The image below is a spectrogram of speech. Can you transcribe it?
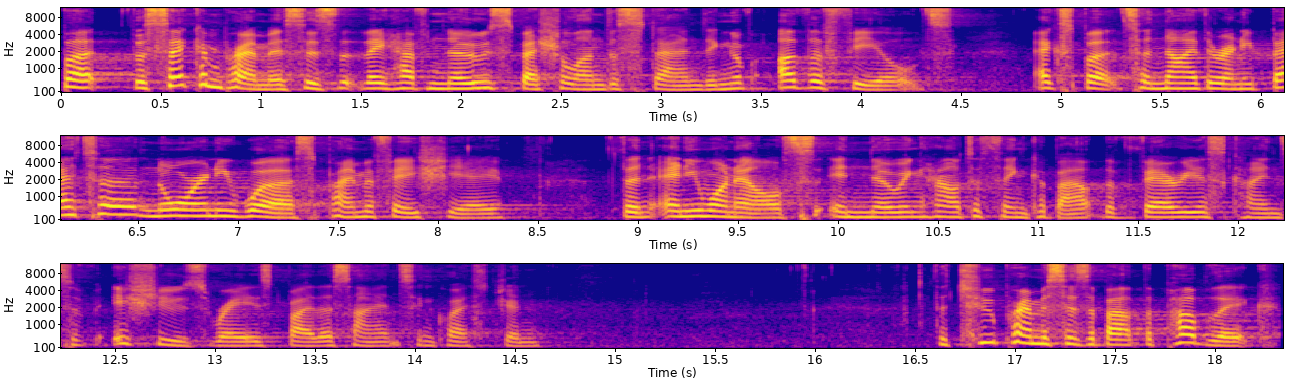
But the second premise is that they have no special understanding of other fields. Experts are neither any better nor any worse, prima facie, than anyone else in knowing how to think about the various kinds of issues raised by the science in question. The two premises about the public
